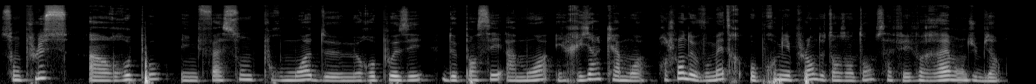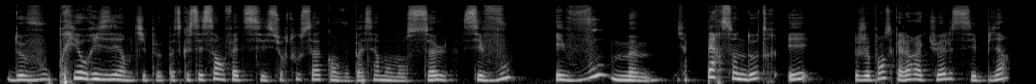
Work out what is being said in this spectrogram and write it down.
sont plus un repos et une façon pour moi de me reposer, de penser à moi et rien qu'à moi. Franchement, de vous mettre au premier plan de temps en temps, ça fait vraiment du bien. De vous prioriser un petit peu, parce que c'est ça en fait, c'est surtout ça quand vous passez un moment seul, c'est vous et vous-même. Il n'y a personne d'autre et je pense qu'à l'heure actuelle, c'est bien.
